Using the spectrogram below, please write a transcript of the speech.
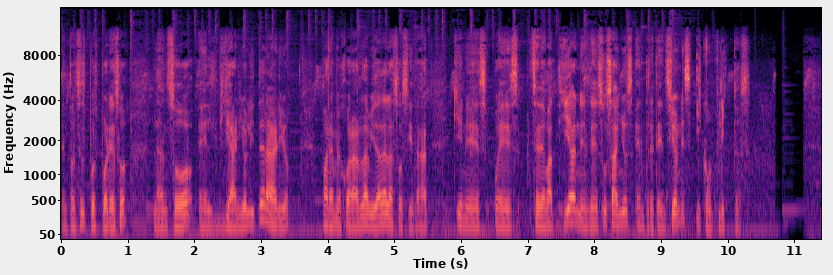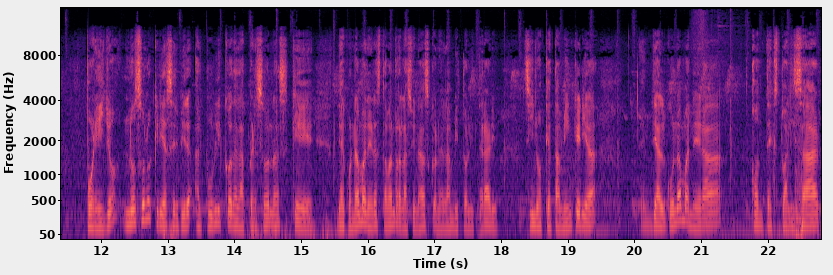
Entonces, pues por eso lanzó el diario literario para mejorar la vida de la sociedad, quienes pues se debatían desde esos años entre tensiones y conflictos. Por ello, no solo quería servir al público de las personas que de alguna manera estaban relacionadas con el ámbito literario, sino que también quería de alguna manera contextualizar,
